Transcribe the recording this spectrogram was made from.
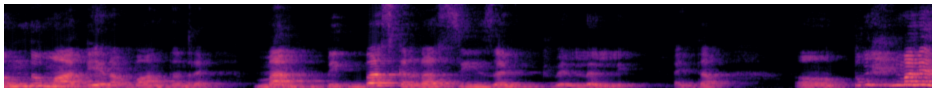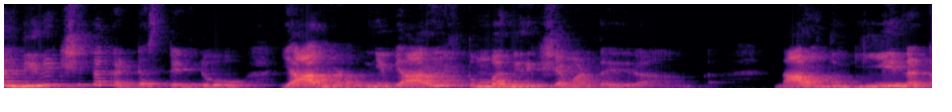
ಒಂದು ಮಾತು ಏನಪ್ಪ ಅಂತಂದರೆ ma'am big boss Kannada season ಟ್ವೆಲ್ಲಲ್ಲಿ ಆಯಿತಾ? ತುಂಬಾ ನಿರೀಕ್ಷಿತ ಕಂಟೆಸ್ಟೆಂಟು ಯಾರು ಮೇಡಮ್ ನೀವು ಯಾರನ್ನು ತುಂಬ ನಿರೀಕ್ಷೆ ಮಾಡ್ತಾ ಇದ್ದೀರಾ? ನಾನಂತೂ ಗಿಲ್ಲಿ ನಟ.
